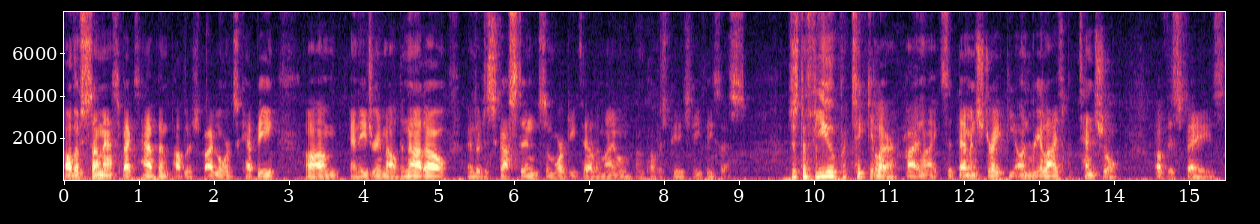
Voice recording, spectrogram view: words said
Although some aspects have been published by Lawrence Keppie um, and Adrian Maldonado, and they're discussed in some more detail in my own unpublished PhD thesis. Just a few particular highlights that demonstrate the unrealized potential of this phase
